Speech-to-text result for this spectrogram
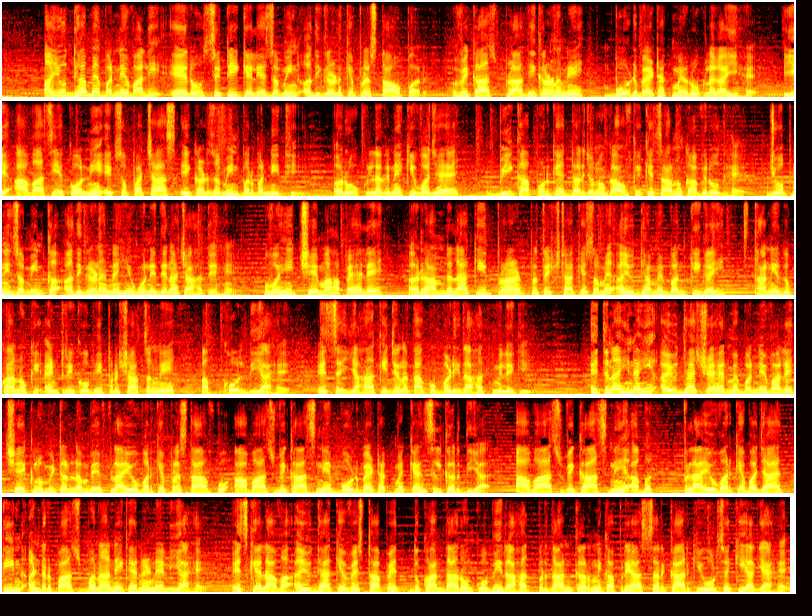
अयोध्या में बनने वाली एरो सिटी के लिए ज़मीन अधिग्रहण के प्रस्ताव पर विकास प्राधिकरण ने बोर्ड बैठक में रोक लगाई है। ये आवासीय कॉलोनी 150 एकड़ ज़मीन पर बननी थी। रोक लगने की वजह बीकापुर के दर्जनों गाँव के किसानों का विरोध है, जो अपनी ज़मीन का अधिग्रहण नहीं होने देना चाहते हैं। वहीं छह माह पहले रामलला की प्राण प्रतिष्ठा के समय अयोध्या में बंद की गई स्थानीय दुकानों की एंट्री को भी प्रशासन ने अब खोल दिया है। इससे यहाँ की जनता को बड़ी राहत मिलेगी। इतना ही नहीं, अयोध्या शहर में बनने वाले छह किलोमीटर लंबे फ्लाईओवर के प्रस्ताव को आवास विकास ने बोर्ड बैठक में कैंसिल कर दिया। आवास विकास ने अब फ्लाईओवर के बजाय तीन अंडरपास बनाने का निर्णय लिया है। इसके अलावा अयोध्या के विस्थापित दुकानदारों को भी राहत प्रदान करने का प्रयास सरकार की ओर से किया गया है।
